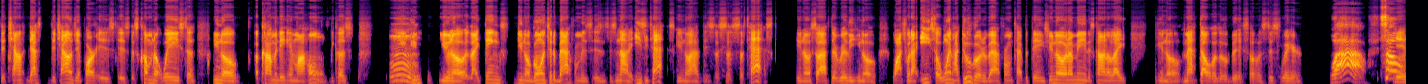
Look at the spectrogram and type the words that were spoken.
the challenge that's the challenging part is is is coming up ways to, you know, accommodate in my home because you, Mm. you you know like things you know going to the bathroom is is, is not an easy task you know I it's, it's, it's a task you know so I have to really you know watch what I eat. So when I do go to the bathroom type of things you know what I mean? It's kind of like you know mapped out a little bit. So it's just where Wow. So yeah.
